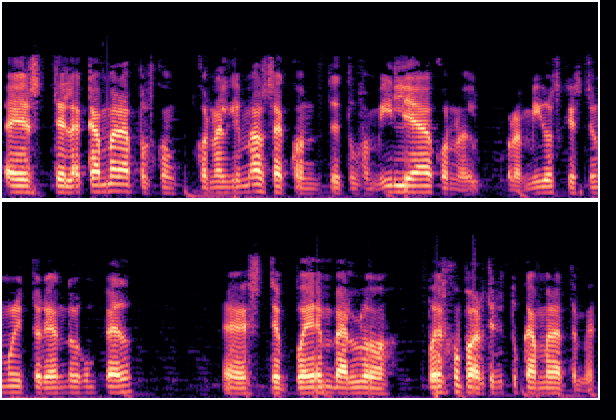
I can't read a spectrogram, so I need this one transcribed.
este, la cámara, pues con, con alguien más, o sea, con de tu familia, con, el- con amigos que estén monitoreando algún pedo. Este, pueden verlo, puedes compartir tu cámara también.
